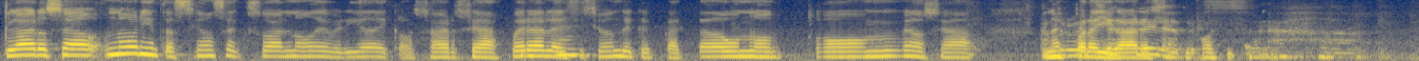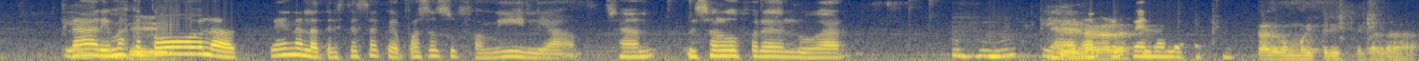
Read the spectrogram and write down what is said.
claro, o sea, una orientación sexual no debería de causarse, fuera de la decisión de que ca- cada uno tome, o sea, no es para llegar a ese tipo de. Claro, y más Sí. que todo la pena, la tristeza que pasa a su familia, o sea, es algo fuera del lugar. Sí, La claro la verdad, pena lo que- Es algo muy triste, la verdad.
